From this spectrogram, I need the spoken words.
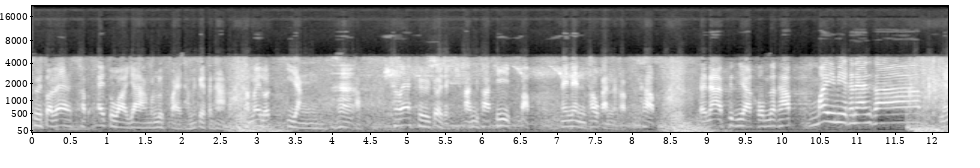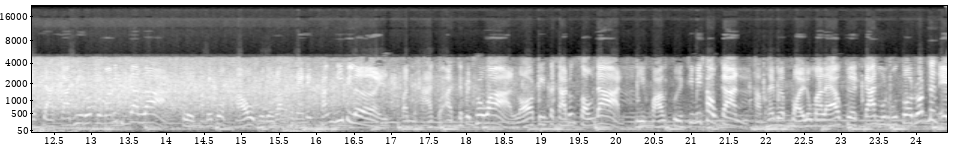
คือตอนแรกครับไอตัวยางมันหลุดไปทำให้เกิดปัญหาครับทำให้รถเอียงฮะ ครับครั้งแรกคือเกิดจากการผิดพลาดที่ปรับ ไม่แน่นเท่ากันนะครับ ครับชัยนาทพิทยาคมนะครับ ไม่มีคะแนนครับ และจากการที่รถลงมาไม่ถึงด้านล่างก็เลยทำให้พวกเขาไม่ได้รับคะแนนในครั้งนี้ไปเลย ปัญหาก็อาจจะเป็นเพราะว่าล้อตีนตะขาบทั้งสองด้าน มีความฝืดที่ไม่เท่ากันทำให้เมื่อปล่อยลงมาแล้วเกิดการหมุนของตัวรถนั่นเอ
